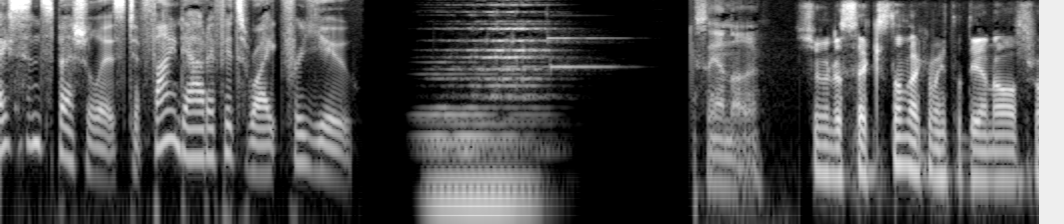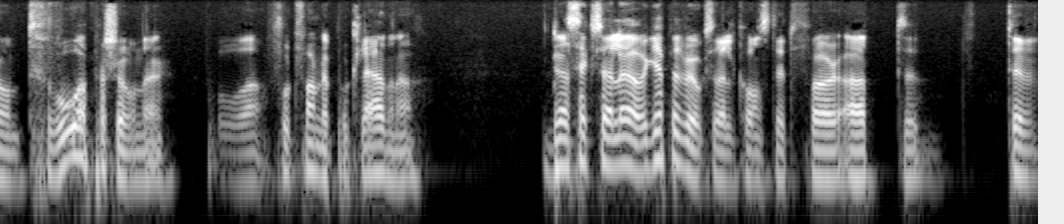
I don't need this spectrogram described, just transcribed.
licensed specialist to find out if it's right for you. senare. 2016 verkar man hitta DNA från två personer på, fortfarande på kläderna. Deras sexuella övergreppet var också väldigt konstigt för att det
